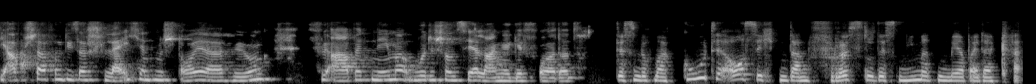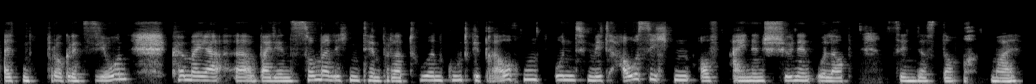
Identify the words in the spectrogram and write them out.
Die Abschaffung dieser schleichenden Steuererhöhung für Arbeitnehmer wurde schon sehr lange gefordert das sind doch mal gute Aussichten, dann fröstelt es niemanden mehr bei der kalten Progression. Können wir ja äh, bei den sommerlichen Temperaturen gut gebrauchen und mit Aussichten auf einen schönen Urlaub sind das doch mal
